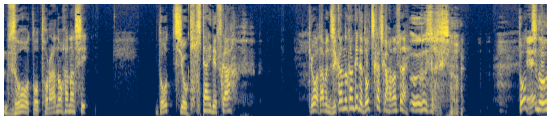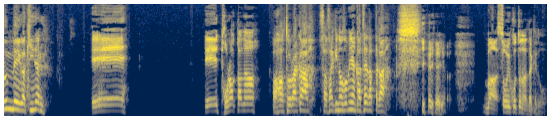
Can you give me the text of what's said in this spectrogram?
象と虎の話。どっちを聞きたいですか？今日は多分時間の関係でどっちかしか話せない。う嘘でしょ。どっちの運命が気になる？ええー。ええー、虎かな？ああ、虎か。佐々木希には勝てなかったか。いやいやいや。まあ、そういうことなんだけど。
